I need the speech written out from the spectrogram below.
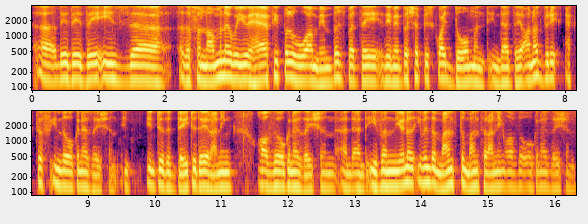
uh, there, there, there is uh, the phenomena where you have people who are members, but they, their membership is quite dormant in that they are not very active in the organization, in, into the day-to-day running of the organization, and, and even you know even the month-to-month running of the organization.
